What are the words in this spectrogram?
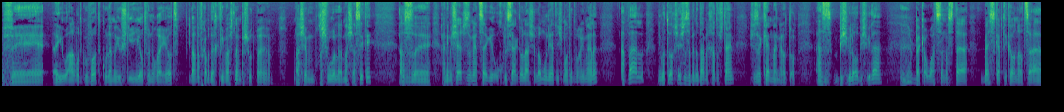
והיו ארבע תגובות, כולם היו שליליות ונוראיות, לאו דווקא בדרך כתיבה שלהם, פשוט במה שהם חשבו על מה שעשיתי. אז uh, אני משער שזה מייצג אוכלוסייה גדולה שלא מעוניינת לשמוע את הדברים האלה, אבל אני בטוח שיש איזה בן אדם אחד או שתיים שזה כן מעניין אותו. אז בשבילו או בשבילה, רבקה וואטסון עשתה Skepticon הרצאה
